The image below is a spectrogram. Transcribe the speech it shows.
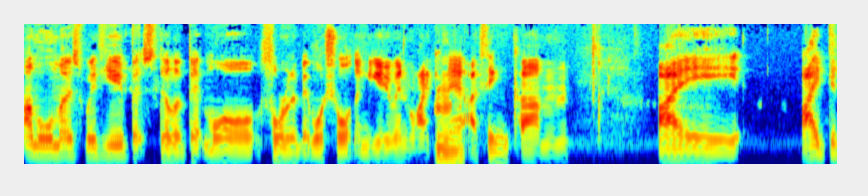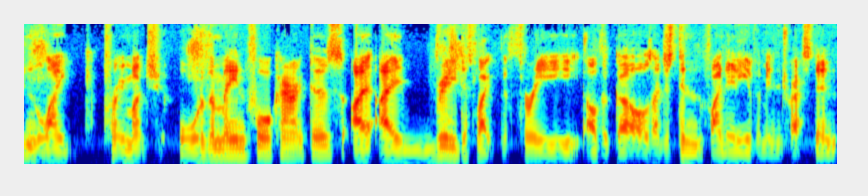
I'm almost with you, but still a bit more falling a bit more short than you in liking mm. it. I think um, I I didn't like pretty much all of the main four characters. I, I really disliked the three other girls. I just didn't find any of them interesting.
